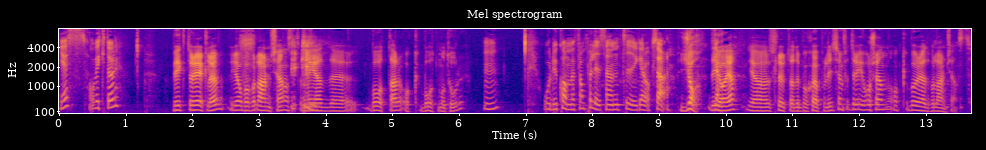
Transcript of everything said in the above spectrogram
Yes, och Viktor? Viktor Eklöf, jobbar på larmtjänst med eh, båtar och båtmotorer. Mm. Och du kommer från polisen tidigare också? Ja, det Ja. gör jag. Jag slutade på sjöpolisen för tre år sedan och började på larmtjänst.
